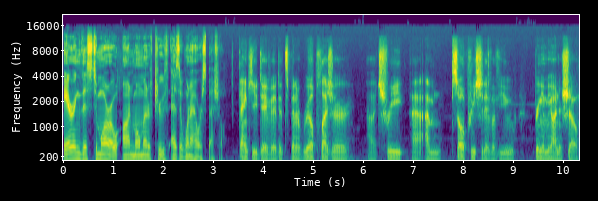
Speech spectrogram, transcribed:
airing this tomorrow on Moment of Truth as a one-hour special. Thank you, David. It's been a real pleasure, uh, treat. Uh, I'm so appreciative of you bringing me on your show.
